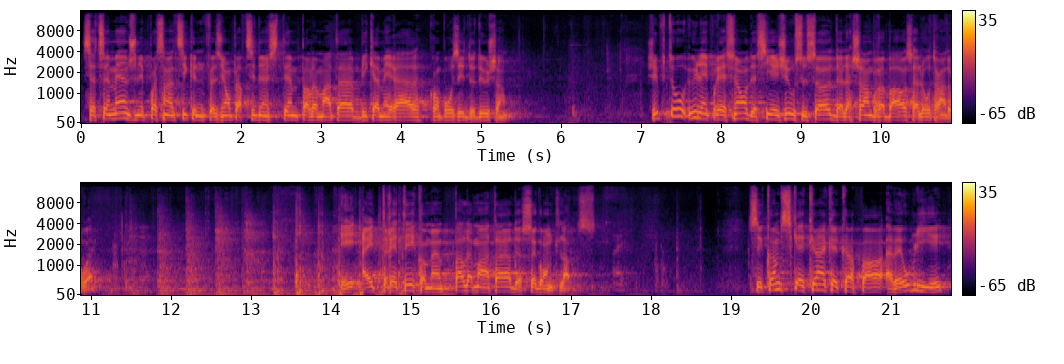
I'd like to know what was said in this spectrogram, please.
Cette semaine, je n'ai pas senti que nous faisions partie d'un système parlementaire bicaméral composé de deux chambres. J'ai plutôt eu l'impression de siéger au sous-sol de la chambre basse à l'autre endroit et être traité comme un parlementaire de seconde classe. C'est comme si quelqu'un, à quelque part, avait oublié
